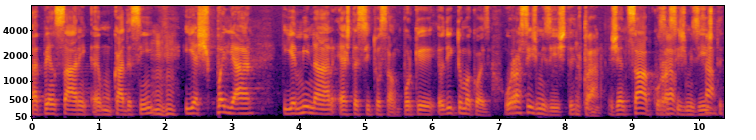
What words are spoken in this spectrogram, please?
a pensarem eh, um bocado assim Uhum. e a espalhar e a minar esta situação. Porque eu digo-te uma coisa: o racismo existe, Claro. a gente sabe que o Sabe, racismo existe. sabe.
